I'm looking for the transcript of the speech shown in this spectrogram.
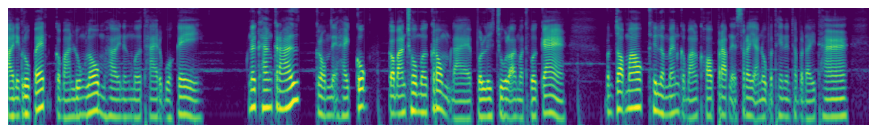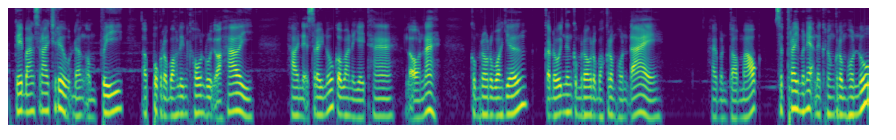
ហើយអ្នកគ្រូពេទ្យក៏បានលួងលោមហើយនឹងមើលថែរបួសគេ នៅខាងក្រៅក្រុមអ្នកហែកគុកក៏បានចូលមើលក្រុមដែលប៉ូលីសជួលឲ្យមកធ្វើការបន្ទាប់មក Killerman ក៏បានខលប្រាប់អ្នកស្រីអនុប្រធាននាយកបដីថាគេបានស្រាវជ្រាវដឹងអំពីឪពុករបស់ Lincoln រួចអស់ហើយហើយអ្នកស្រីនោះក៏បាននិយាយថាល្អណាស់គម្រោងរបស់យើង ក៏ដូចនឹងគម្រោងរបស់ក្រុមហ៊ុនដែរហើយបន្ទាប់មកស្ត្រីម្នាក់នៅក្នុងក្រុមហ៊ុននោះ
